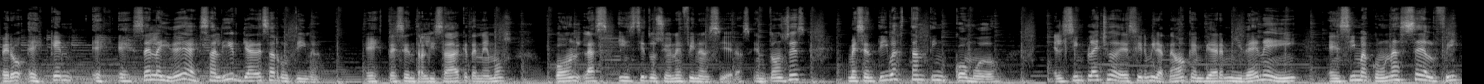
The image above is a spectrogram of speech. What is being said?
Pero es que esa es la idea, es salir ya de esa rutina este, centralizada que tenemos con las instituciones financieras. Entonces me sentí bastante incómodo el simple hecho de decir, mira, tengo que enviar mi DNI encima con una selfie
